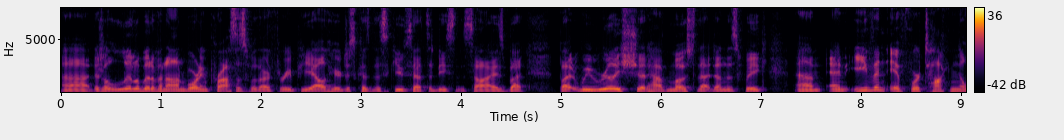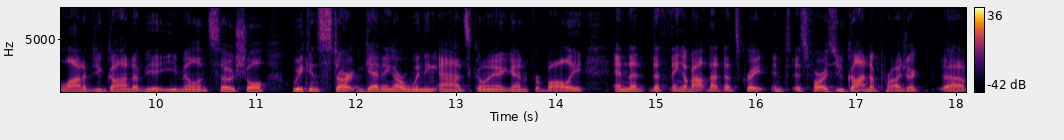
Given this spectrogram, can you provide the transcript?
Uh, there's a little bit of an onboarding process with our 3PL here, just because the SKU set's a decent size, but but we really should have most of that done this week. Um, and even if we're talking a lot of Uganda via email and social, we can start getting our winning ads going again for Bali. And the the thing about that that's great in, as far as Uganda project. Uh,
